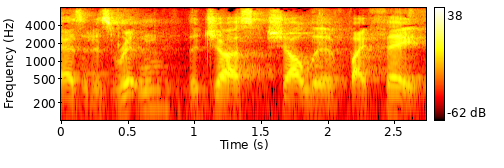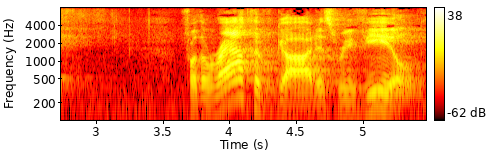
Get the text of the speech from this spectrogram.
as it is written, the just shall live by faith. For the wrath of God is revealed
